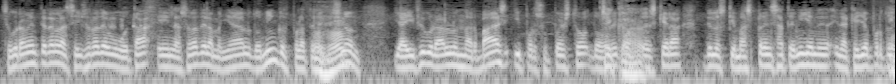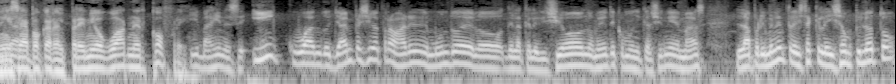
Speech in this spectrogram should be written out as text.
seguramente eran las seis horas de Bogotá, en las horas de la mañana los domingos por la televisión. Y ahí figuraron los Narváez y, por supuesto, Don Sí, claro. Cortés, que era de los que más prensa tenían en, en aquella En oportunidad. esa época era el premio Warner Cofre. Imagínense. Y cuando ya empecé a trabajar en el mundo de, lo, de la televisión, los medios de comunicación y demás, la primera entrevista que le hice a un piloto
